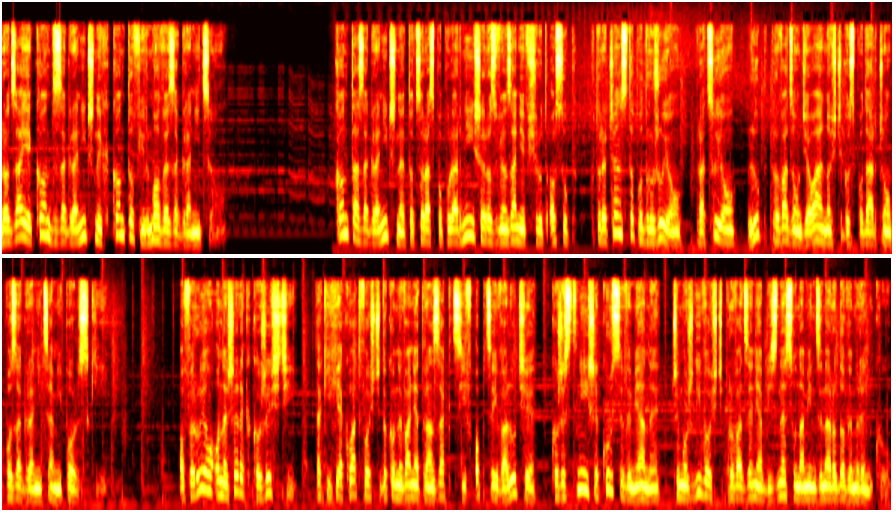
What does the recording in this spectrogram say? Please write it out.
Rodzaje kont zagranicznych konto firmowe za granicą. Konta zagraniczne to coraz popularniejsze rozwiązanie wśród osób, które często podróżują, pracują lub prowadzą działalność gospodarczą poza granicami Polski. Oferują one szereg korzyści, takich jak łatwość dokonywania transakcji w obcej walucie, korzystniejsze kursy wymiany czy możliwość prowadzenia biznesu na międzynarodowym rynku.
